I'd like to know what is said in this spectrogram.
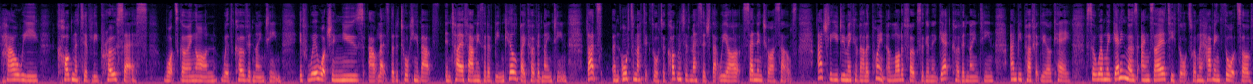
how we cognitively process what's going on with COVID 19. If we're watching news outlets that are talking about entire families that have been killed by COVID 19, that's an automatic thought, a cognitive message that we are sending to ourselves. Actually, you do make a valid point. A lot of folks are going to get COVID 19 and be perfectly okay. So when we're getting those anxiety thoughts, when we're having thoughts of,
